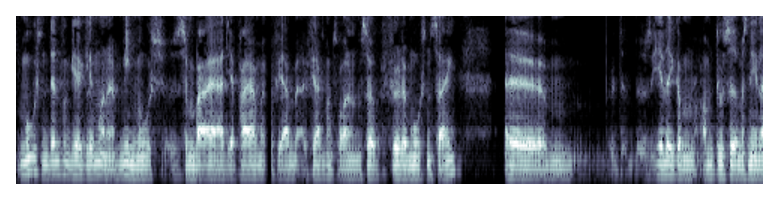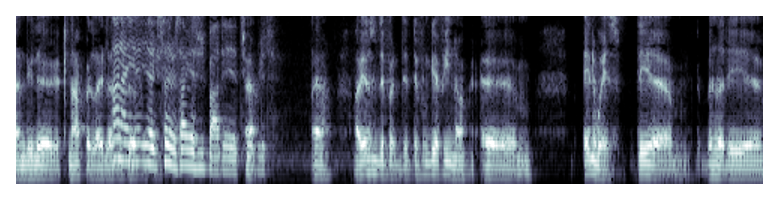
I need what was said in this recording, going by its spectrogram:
musen den fungerer glimrende, min mus, som bare er, at jeg peger med fjern, fjernkontrollen, så flytter musen sig, ikke? Øh, jeg ved ikke, om, om du sidder med sådan en eller anden lille knap eller et eller andet. Nej, nej, jeg, jeg, jeg, jeg, jeg synes bare, det er tåbeligt. Ja. ja, og jeg synes, det, det, det fungerer fint nok. Øh, anyways, det, øh, hvad hedder det, øh,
